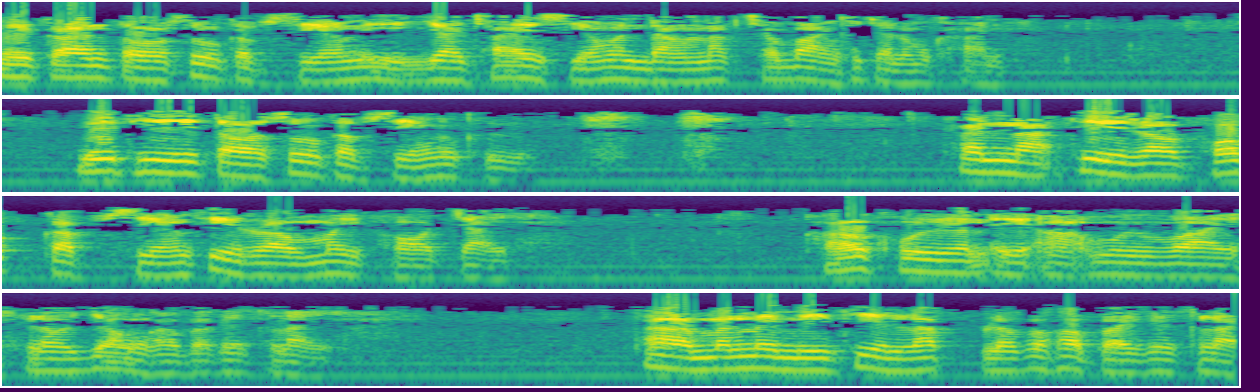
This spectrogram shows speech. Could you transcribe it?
ในการต่อสู้กับเสียงนี้อย่าใช้เสียงมันดังนักชาวบ้านเขาจะรำคาญวิธีต่อสู้กับเสียงก็คือ ขณะที่เราพบกับเสียงที่เราไม่พอใจเขาคุยกันเอะอะวุ่นวายเราย่องเข้าไปใกล้ๆถ้ามันไม่มีที่รับเราก็เข้าไปใกล้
